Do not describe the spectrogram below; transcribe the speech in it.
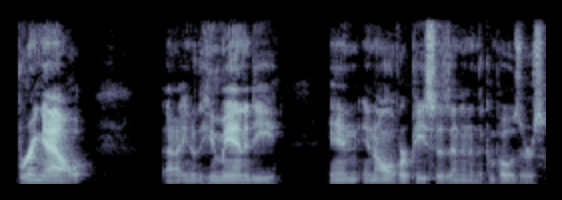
bring out, uh, you know, the humanity in in all of our pieces and in the composers.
